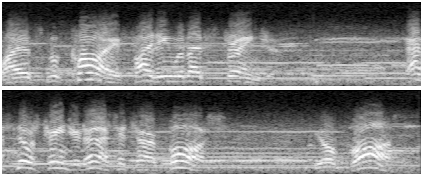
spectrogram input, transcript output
Why, it's McCoy fighting with that stranger. That's no stranger to us. It's our boss. Your boss?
